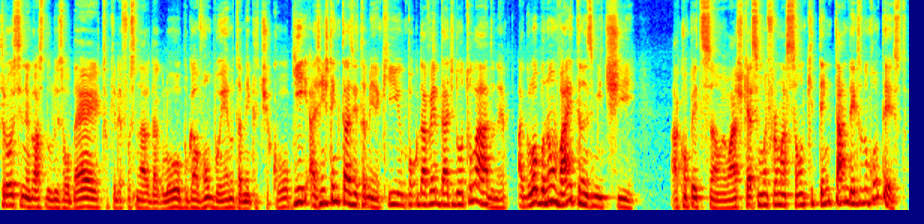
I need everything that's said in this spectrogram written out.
trouxe o negócio do Luiz Roberto, que ele é funcionário da Globo, Galvão Bueno também criticou. E a gente tem que trazer também aqui um pouco da verdade do outro lado, né? A Globo não vai transmitir a competição. Eu acho que essa é uma informação que tem que estar dentro do contexto.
